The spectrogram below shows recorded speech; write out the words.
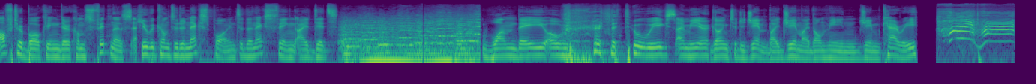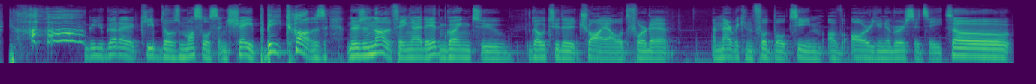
After bulking, there comes fitness. Here we come to the next point. The next thing I did. One day over the two weeks, I'm here going to the gym. By gym, I don't mean Jim Carrey. You gotta keep those muscles in shape. Because there's another thing I did. I'm going to go to the tryout for the American football team of our university. So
